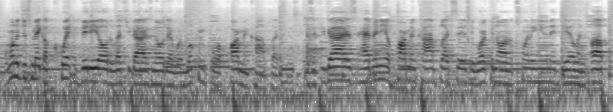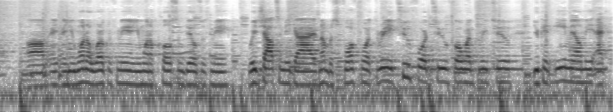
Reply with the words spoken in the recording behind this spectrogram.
I want to just make a quick video to let you guys know that we're looking for apartment complexes. If you guys have any apartment complexes, you're working on a 20 unit deal and up, um, and, and, you want to work with me and you want to close some deals with me, reach out to me guys. Number's 443-242-4132. You can email me at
